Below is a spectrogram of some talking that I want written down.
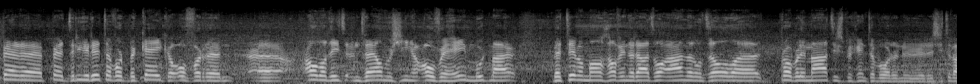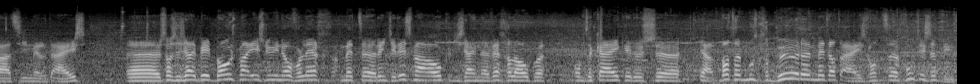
per, per drie ritten wordt bekeken of er uh, al dat niet een dweilmachine overheen moet. Maar bij Timmerman gaf inderdaad wel aan dat het wel uh, problematisch begint te worden nu, de situatie met het ijs. Uh, zoals je zei, Beert Boomsma is nu in overleg met uh, Rintje Risma ook. Die zijn weggelopen om te kijken dus, ja, wat er moet gebeuren met dat ijs. Want goed is het niet.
